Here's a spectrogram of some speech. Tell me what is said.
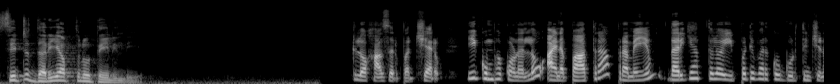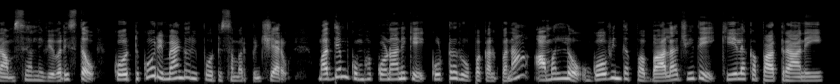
సిట్ దర్యాప్తులు తేలింది. లో హాజరుపరిచారు. ఈ కుంభకోణంలో ఆయన పాత్ర ప్రమేయం దర్యాప్తులో ఇప్పటి వరకు గుర్తించిన అంశాల్ని వివరిస్తూ కోర్టుకు రిమాండ్ రిపోర్టు సమర్పించారు. మద్యం కుంభకోణానికి కుట్ర రూపకల్పన అమల్లో గోవిందప్ప బాలాజీది కీలక పాత్ర అని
